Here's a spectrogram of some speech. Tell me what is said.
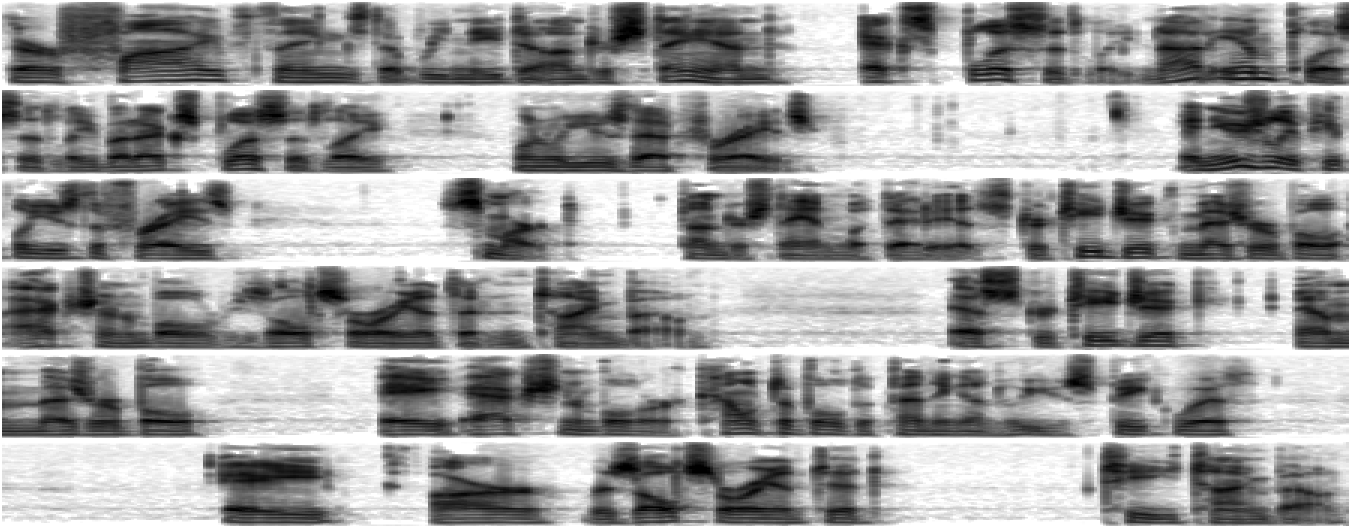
there are five things that we need to understand explicitly, not implicitly, but explicitly when we use that phrase. And usually people use the phrase SMART to understand what that is strategic, measurable, actionable, results oriented, and time bound. S strategic, M measurable, A actionable or accountable, depending on who you speak with, A R results oriented, T time bound.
